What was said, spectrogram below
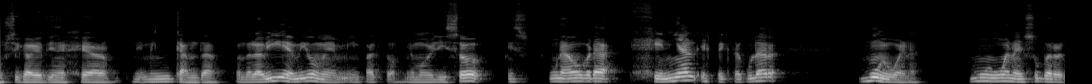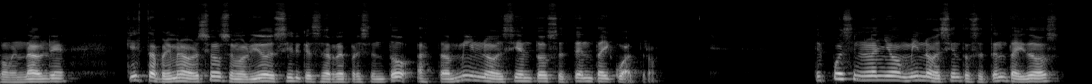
Música que tiene Hair, me, me encanta. Cuando la vi en vivo me, me impactó, me movilizó. Es una obra genial, espectacular, muy buena. Muy buena y súper recomendable. Que esta primera versión se me olvidó decir que se representó hasta 1974. Después, en el año 1972,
